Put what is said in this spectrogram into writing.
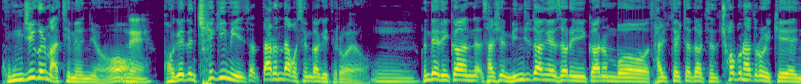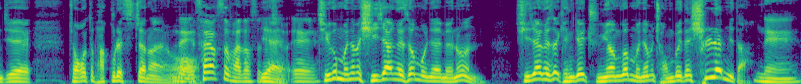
공직을 맡으면요. 네. 거기에 대한 책임이 따른다고 생각이 들어요. 음. 근데 그러니까 사실 민주당에서 그러니까는 뭐 다주택자들한테 처분하도록 이렇게 이제 저것도 바꾸랬었잖아요. 네, 서약서 받았었죠. 예. 예. 지금 뭐냐면 시장에서 뭐냐면은 시장에서 굉장히 중요한 건 뭐냐면 정부에 대한 신뢰입니다. 네.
